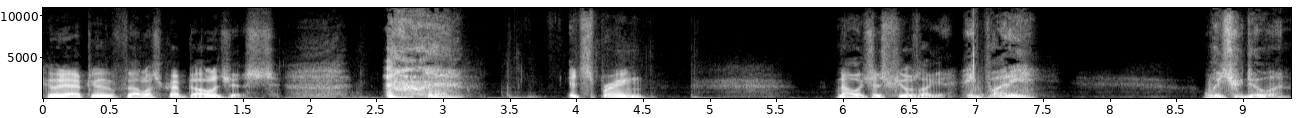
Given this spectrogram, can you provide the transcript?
Good afternoon, fellow streptologists. it's spring. No, it just feels like it. Hey, buddy, what you doing?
